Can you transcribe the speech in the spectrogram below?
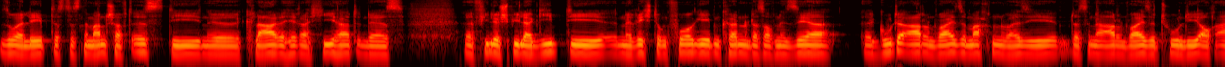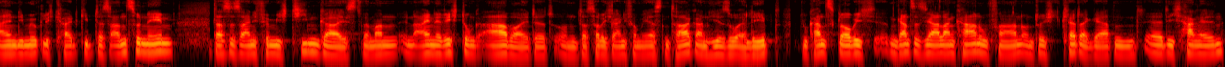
so erlebt, dass das eine Mannschaft ist, die eine klare Hierarchie hat, in der es äh, viele Spieler gibt, die eine Richtung vorgeben können und das auf eine sehr gute Art und Weise machen, weil sie das in einer Art und Weise tun, die auch allen die Möglichkeit gibt, das anzunehmen. Das ist eigentlich für mich Teamgeist, wenn man in eine Richtung arbeitet. Und das habe ich eigentlich vom ersten Tag an hier so erlebt. Du kannst, glaube ich, ein ganzes Jahr lang Kanu fahren und durch Klettergärten äh, dich hangeln.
